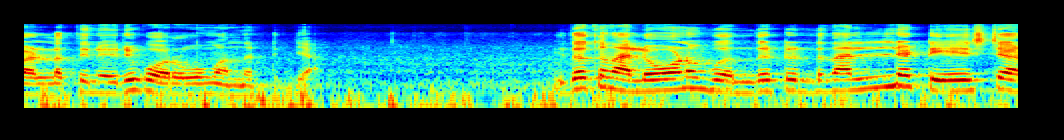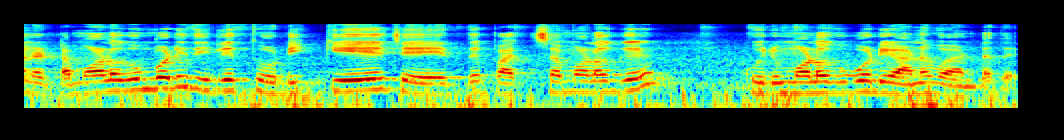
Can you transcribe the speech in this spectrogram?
വെള്ളത്തിനൊരു കുറവും വന്നിട്ടില്ല. ഇതൊക്കെ നല്ലോണം വെന്തിട്ടുണ്ട്. നല്ല ടേസ്റ്റാണ് കേട്ടോ മുളകും പൊടി ഇതിൽ തൊടിക്കേ ചെയ്ത് പച്ചമുളക് കുരുമുളക് പൊടിയാണ് വേണ്ടത്.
